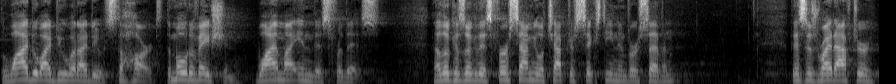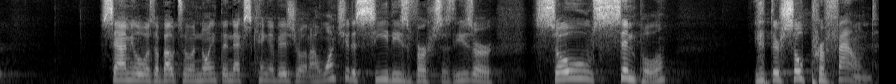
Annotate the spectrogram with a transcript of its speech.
The why do I do what I do? It's the heart, the motivation. Why am I in this for this? Now look, look at this. 1 Samuel chapter 16 and verse 7. This is right after Samuel was about to anoint the next king of Israel. And I want you to see these verses. These are so simple, yet they're so profound.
